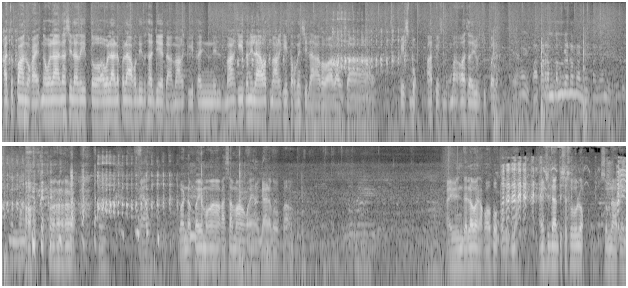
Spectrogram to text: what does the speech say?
at paano kahit nawala na sila rito, ah, wala na pala ako dito sa Jeddah, makikita nila, makikita nila ako at makikita ko rin sila araw-araw sa Facebook. Ah, Facebook ba? Oh, sa YouTube pala. Ayan. Ay, paparamdam ka naman eh. Pag ano. Nandun Oh. Ayan. Wala pa yung mga kasama ko, ayan, naglalaro pa ako. Ayun yung dalawa, nakaupo, pagod na. Ayun si Dante sa sulok. Zoom natin.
